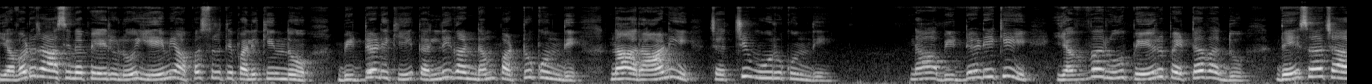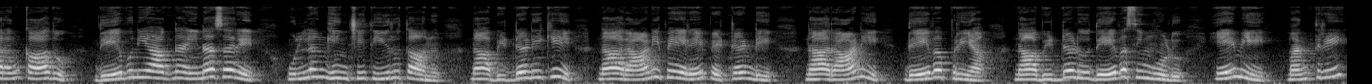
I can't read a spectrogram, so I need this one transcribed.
ఎవడు రాసిన పేరులో ఏమి అపశృతి పలికిందో? బిడ్డడికి తల్లిగండం పట్టుకుంది. నా రాణి చచ్చి ఊరుకుంది. నా బిడ్డడికి ఎవ్వరూ పేరు పెట్టవద్దు. దేశాచారం కాదు. దేవుని ఆజ్ఞ అయినా సరే ఉల్లంఘించి తీరుతాను. నా బిడ్డడికి నా రాణి పేరే పెట్టండి. నా రాణి దేవప్రియ. నా బిడ్డడు దేవసింహుడు. ఏమి మంత్రి?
